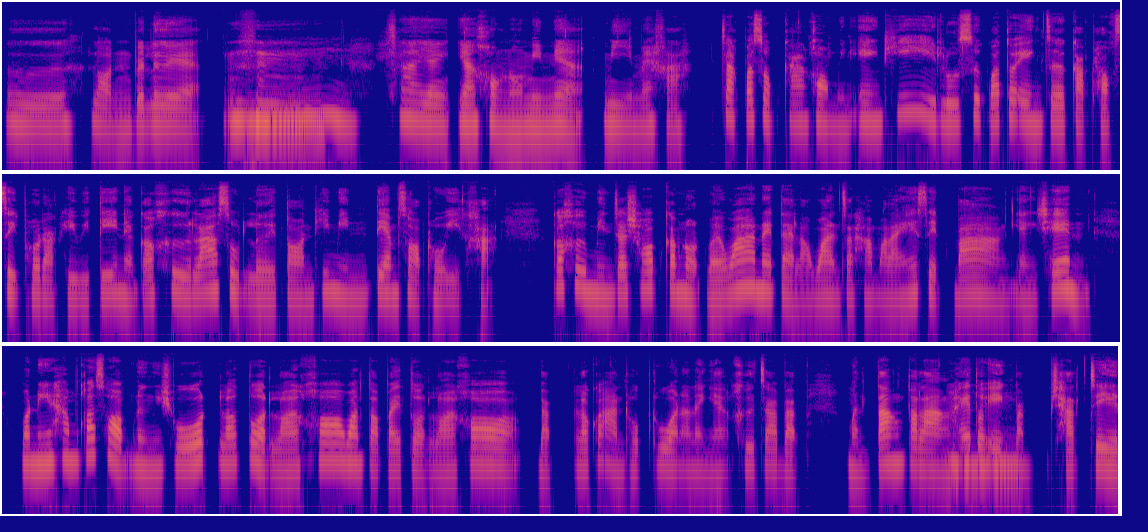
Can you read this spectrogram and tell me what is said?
เออ หลอนไปเลยอะๆอืมอืมใช่อย่างอย่างของน้องมินเนี่ย มีไหมคะจากประสบการณ์ของมินเองที่รู้สึกว่าตัวเองเจอกับ toxic productivity เนี่ยก็คือล่าสุดเลยตอนที่มินเตรียมสอบโทอีกค่ะ ก็คือมินจะชอบกำหนดไว้ว่าในแต่ละวันจะทำอะไรให้เสร็จบ้าง อย่างเช่น วันนี้ทำข้อสอบหนึ่งชุด แล้วตรวจร้อยข้อวันต่อไปตรวจร้อยข้อ แบบแล้วก็อ่านทบทวนอะไรเงี้ย คือจะแบบเหมือนตั้งตารางให้ตัวเองแบบชัดเจน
